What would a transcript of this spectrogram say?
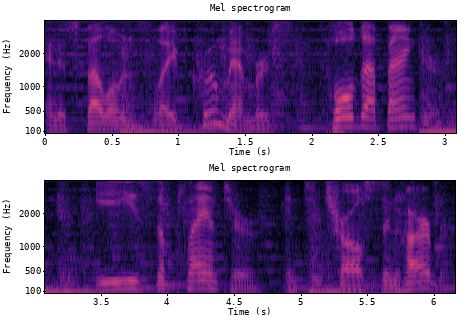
and his fellow enslaved crew members pulled up anchor and eased the planter into Charleston Harbor.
